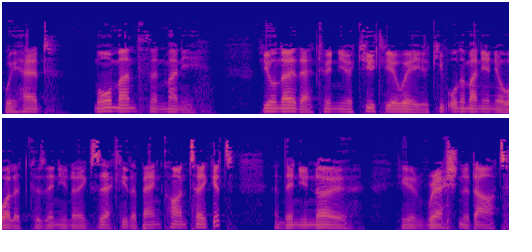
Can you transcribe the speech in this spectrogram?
We had more month than money. You'll know that when you're acutely aware. You keep all the money in your wallet because then you know exactly the bank can't take it and then you know you can ration it out.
